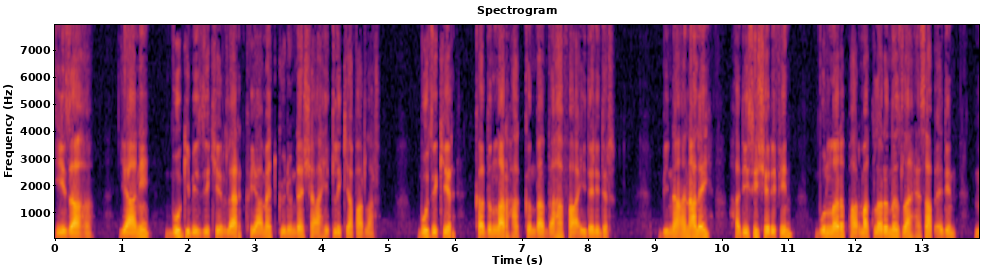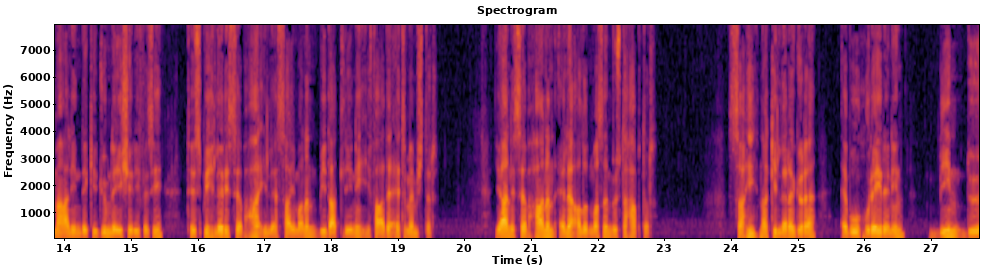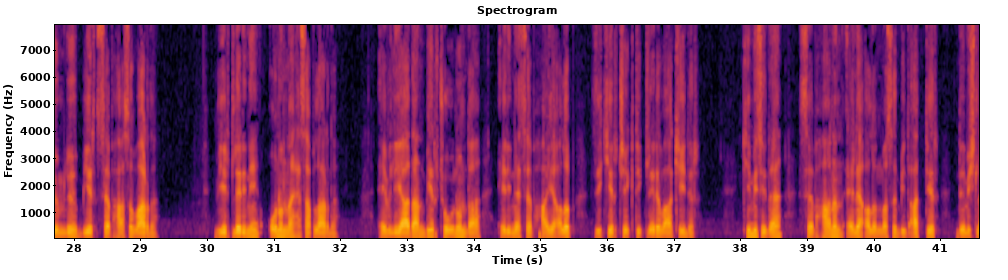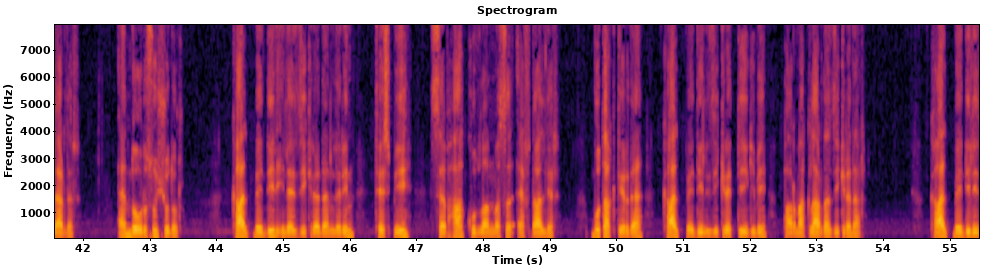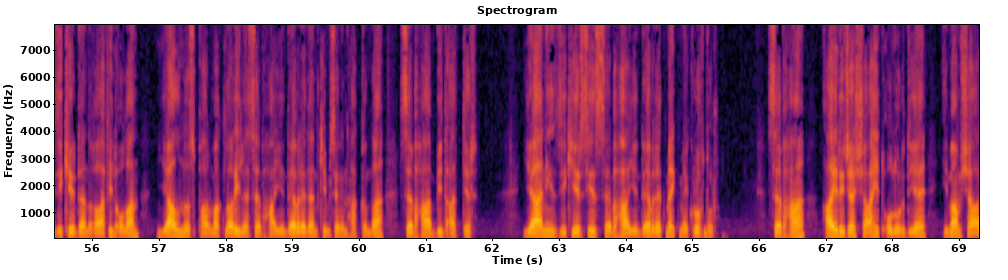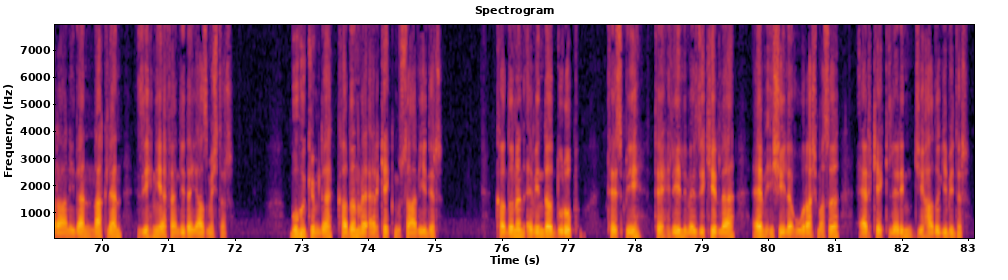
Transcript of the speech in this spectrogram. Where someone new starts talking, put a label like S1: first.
S1: İzahı Yani bu gibi zikirler kıyamet gününde şahitlik yaparlar. Bu zikir kadınlar hakkında daha faidelidir. Binaenaleyh hadisi şerifin bunları parmaklarınızla hesap edin mealindeki cümle-i şerifesi tesbihleri sebha ile saymanın bidatliğini ifade etmemiştir. Yani sebhanın ele alınması müstehaptır. Sahih nakillere göre Ebu Hureyre'nin bin düğümlü bir sebhası vardı. Virtlerini onunla hesaplardı. Evliyadan birçoğunun da eline sebhayı alıp zikir çektikleri vakidir. Kimisi de sebhanın ele alınması bid'attir demişlerdir. En doğrusu şudur. Kalp ve dil ile zikredenlerin tesbih, sebha kullanması efdaldir. Bu takdirde kalp ve dil zikrettiği gibi parmaklar da zikreder. Kalp ve dili zikirden gafil olan yalnız parmaklarıyla sebhayı devreden kimsenin hakkında sebha bid'attir. Yani zikirsiz sebhayı devretmek mekruhtur. Sebha ayrıca şahit olur diye İmam Şarani'den naklen Zihni Efendi de yazmıştır. Bu hükümde kadın ve erkek müsavidir. Kadının evinde durup tesbih, tehlil ve zikirle ev işiyle uğraşması erkeklerin cihadı gibidir.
